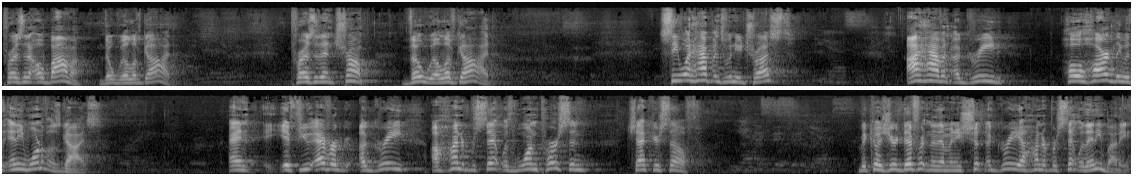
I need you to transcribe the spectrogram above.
President Obama, the will of God. President Trump, the will of God. See what happens when you trust? I haven't agreed wholeheartedly with any one of those guys. And if you ever agree 100% with one person, check yourself. Because you're different than them and you shouldn't agree 100% with anybody.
